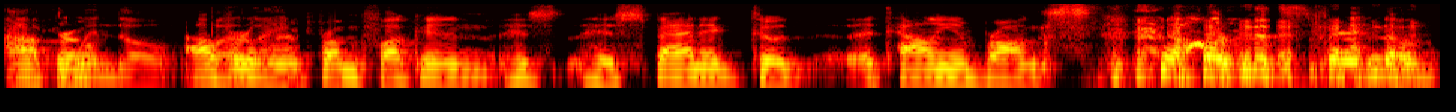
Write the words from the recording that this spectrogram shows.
out the window. Alfred like, went from fucking his Hispanic to Italian Bronx all in the span of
